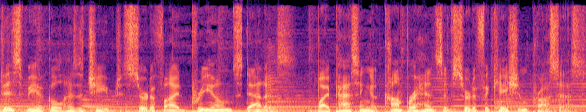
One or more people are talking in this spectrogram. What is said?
This vehicle has achieved certified pre-owned status by passing a comprehensive certification process.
